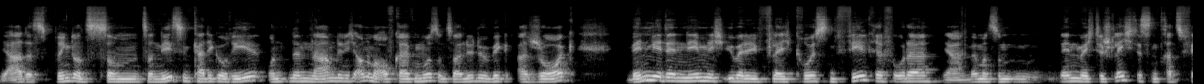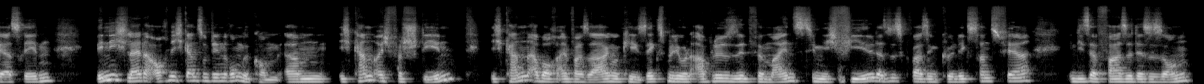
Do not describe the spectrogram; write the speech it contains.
Ja, das bringt uns zum, zur nächsten Kategorie und einem Namen, den ich auch nochmal aufgreifen muss, und zwar Ludovic Ajorg. Wenn wir denn nämlich über die vielleicht größten Fehlgriffe oder, ja, wenn man es so nennen möchte, schlechtesten Transfers reden, bin ich leider auch nicht ganz um den rumgekommen. Ähm, ich kann euch verstehen. Ich kann aber auch einfach sagen, okay, 6 Millionen Ablöse sind für Mainz ziemlich viel. Das ist quasi ein Königstransfer in dieser Phase der Saison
